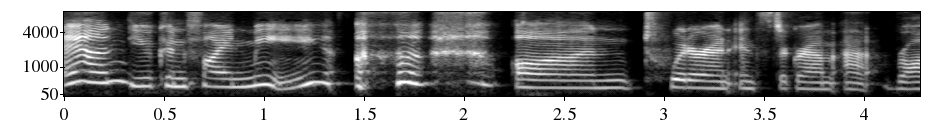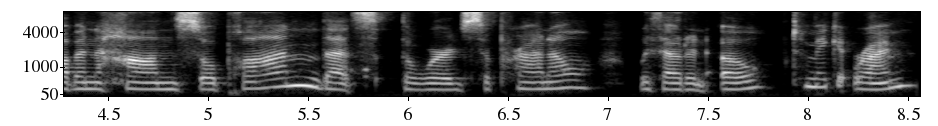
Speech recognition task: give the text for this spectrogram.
And you can find me on Twitter and Instagram at Robin Hahn Sopran. That's the word soprano without an O to make it rhyme.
